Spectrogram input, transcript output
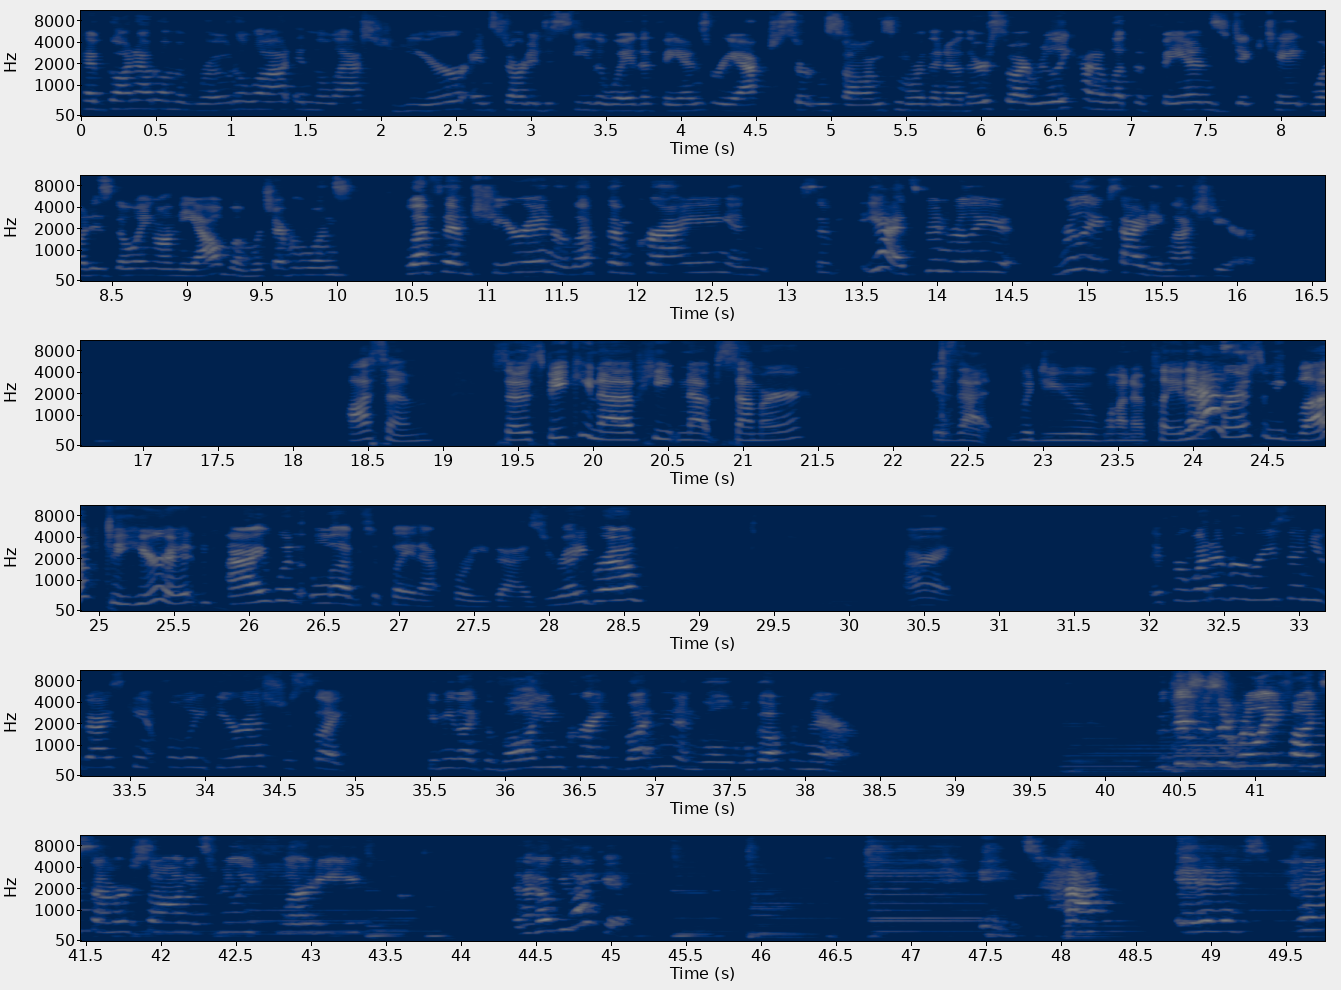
have gone out on the road a lot in the last year and started to see the way the fans react to certain songs more than others. So I really kind of let the fans dictate what is going on the album, whichever ones left them cheering or left them crying. And so, yeah, it's been really, really exciting last year. awesome. So speaking of heating up summer, is that would you want to play that for us? We'd love to hear it. I would love to play that for you guys. You ready, bro? All right. If for whatever reason you guys can't fully hear us, just like give me like the volume crank button and we'll we'll go from there. But this is a really fun summer song. It's really flirty. And I hope you like it. It's hot as hell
